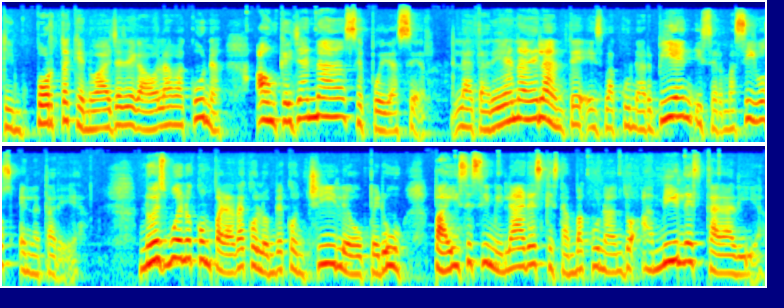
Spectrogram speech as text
que importa que no haya llegado la vacuna, aunque ya nada se puede hacer. La tarea en adelante es vacunar bien y ser masivos en la tarea. No es bueno comparar a Colombia con Chile o Perú, países similares que están vacunando a miles cada día.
